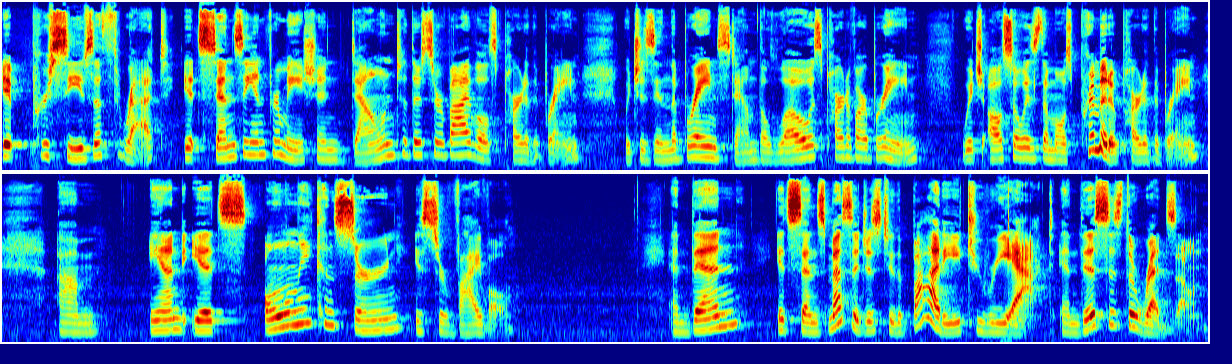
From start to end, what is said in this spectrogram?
it perceives a threat, it sends the information down to the survivals part of the brain, which is in the brain stem, the lowest part of our brain, which also is the most primitive part of the brain. Um, and its only concern is survival. And then it sends messages to the body to react. And this is the red zone.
